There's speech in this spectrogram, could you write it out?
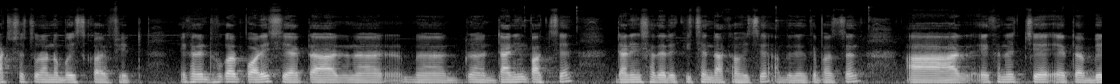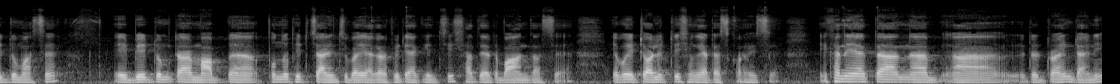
আটশো চুরানব্বই স্কোয়ার ফিট এখানে ঢোকার পরে সে একটা ডাইনিং পাচ্ছে। ডাইনিং সাথে একটা কিচেন রাখা হয়েছে, আপনি দেখতে পাচ্ছেন। আর এখানে হচ্ছে একটা বেডরুম আছে। এই বেডরুমটার মাপ পনেরো ফিট চার ইঞ্চি বাই এগারো ফিট এক ইঞ্চি, সাথে একটা বারান্দা আছে এবং এই টয়লেটটির সঙ্গে অ্যাটাচ করা হয়েছে। এখানে একটা এটা ড্রয়িং ডাইনিং,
